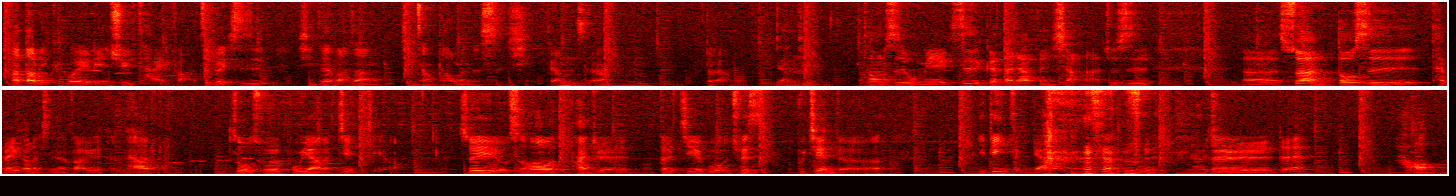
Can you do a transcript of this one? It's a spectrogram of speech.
它到底可不可以连续采罚？这个也是行政法上经常讨论的事情，这样子啊，嗯，对啊，了解。同时，我们也是跟大家分享啊，就是呃，虽然都是台北高等行政法院，可是他做出了不一样的见解哦，所以有时候判决的结果确实不见得一定怎样，这样子。对对对。好，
